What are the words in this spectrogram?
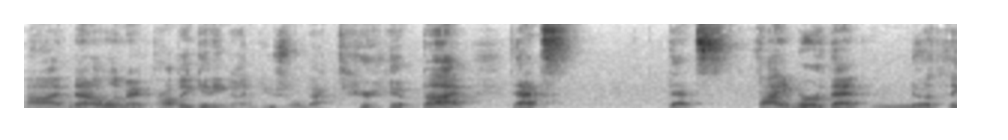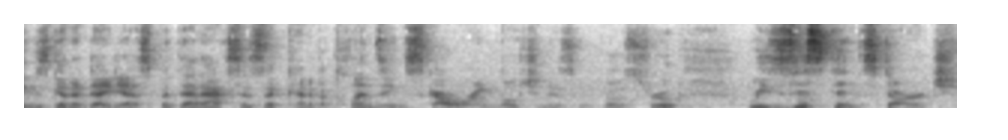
Uh, not only am I probably getting unusual bacteria, but that's that's fiber that nothing's going to digest, but that acts as a kind of a cleansing, scouring motion as it goes through. Resistant starch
